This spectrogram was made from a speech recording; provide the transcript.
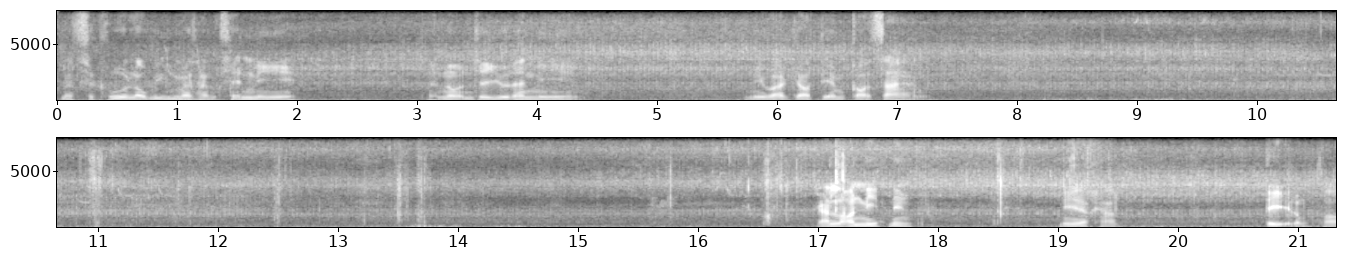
เมื่อสักครู่เราวิ่งมาทางเส้นนี้ ถนนจะอยู่ด้านนี้ มีวัดก็เตรียมก่อสร้าง การร้อนนิดนึง นี่แหละครับ ติหลวงพ่อ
